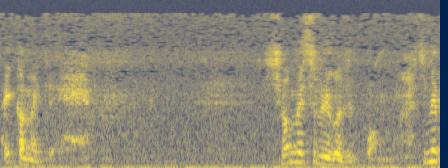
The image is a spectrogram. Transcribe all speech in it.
はい構えて。正面素振り50本。始め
